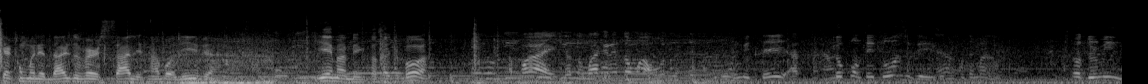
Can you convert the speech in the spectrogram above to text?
Que é a comunidade do Versalhes, na Bolívia. E aí, meu amigo, tá só de boa? Rapaz, já tô quase querendo tomar outra. Eu vomitei, a- que eu contei 12 vezes, eu não contei mais não. Eu dormi.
